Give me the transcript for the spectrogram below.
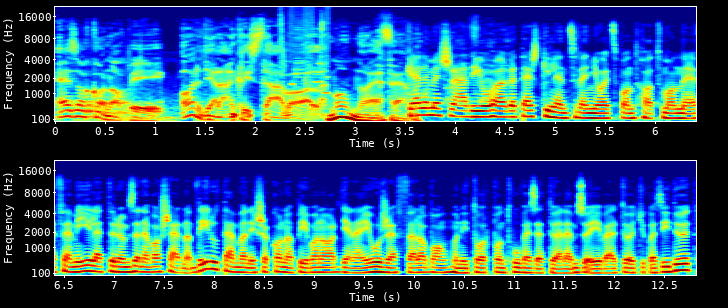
Ez a kanapé. Argyelán Krisztával. Manna FM. Kellemes rádióhallgatást 98.6 Manna FM életöröm zene vasárnap délutánban, és a kanapéban Argyelán Józseffel, a bankmonitor.hu vezető elemzőjével töltjük az időt,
